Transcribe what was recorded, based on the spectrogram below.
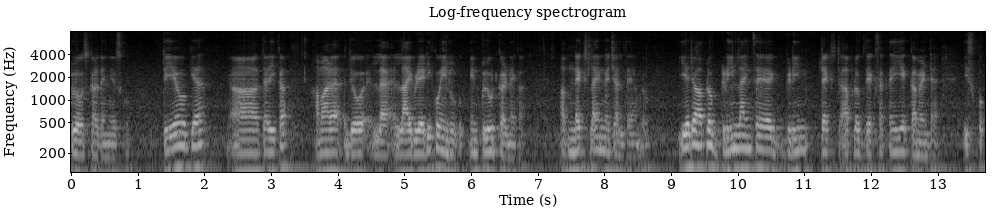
क्लोज़ कर देंगे इसको। तो ये हो गया आ, तरीका हमारा जो लाइब्रेरी को इंक्लूड करने का। अब नेक्स्ट लाइन में चलते हैं हम लोग। ये जो आप लोग ग्रीन लाइन से ग्रीन टेक्स्ट आप लोग देख सकते हैं ये कमेंट है। इसको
